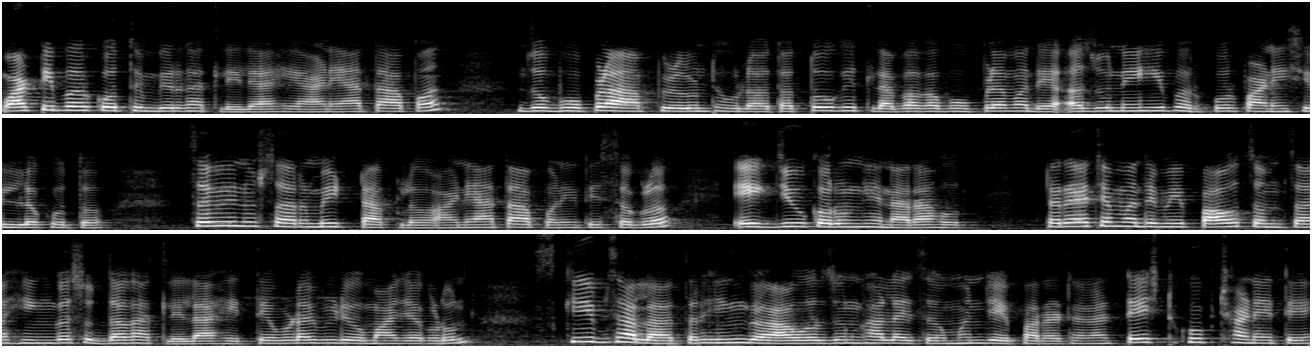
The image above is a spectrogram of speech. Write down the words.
वाटीभर कोथिंबीर घातलेली आहे आणि आता आपण जो भोपळा पिळून ठेवला होता तो घेतला. बघा भोपळ्यामध्ये अजूनही भरपूर पाणी शिल्लक होतं. चवीनुसार मीठ टाकलं आणि आता आपण इथे सगळं एकजीव करून घेणार आहोत. तर याच्यामध्ये मी पाव चमचा हिंगसुद्धा घातलेला आहे. तेवढा व्हिडिओ माझ्याकडून स्किप झाला तर हिंग आवर्जून घालायचं म्हणजे पराठ्यांना टेस्ट खूप छान येते.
